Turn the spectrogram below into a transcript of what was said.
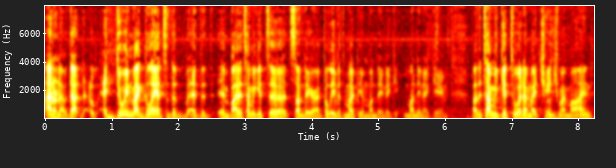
I don't know. That uh, uh, doing my glance at the at the, and by the time we get to Sunday, or I believe it might be a Monday night Monday night game. By the time we get to it, I might change my mind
